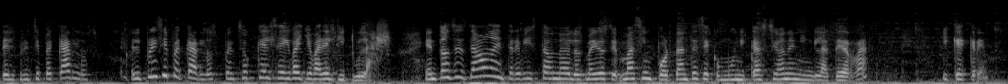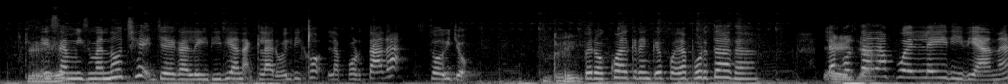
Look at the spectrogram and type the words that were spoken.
del príncipe Carlos. El príncipe Carlos pensó que él se iba a llevar el titular. Entonces da una entrevista a uno de los medios de- más importantes de comunicación en Inglaterra. ¿Y qué creen? ¿Qué? Esa misma noche llega Lady Diana. Claro, él dijo, la portada soy yo. Pero ¿cuál creen que fue la portada? La Ella. portada fue Lady Diana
